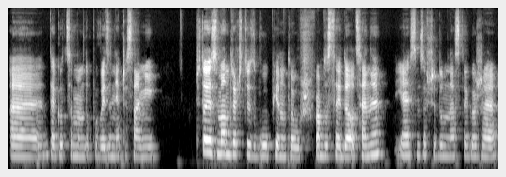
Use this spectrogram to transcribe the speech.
e, tego, co mam do powiedzenia czasami. Czy to jest mądre, czy to jest głupie, no to już Wam zostaje do oceny. Ja jestem zawsze dumna z tego, że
